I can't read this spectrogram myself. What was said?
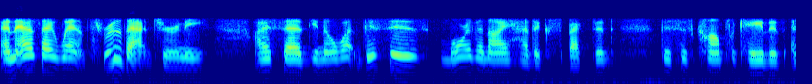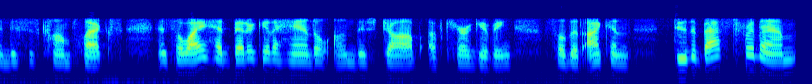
And as I went through that journey, I said, you know what, this is more than I had expected. This is complicated and this is complex. And so I had better get a handle on this job of caregiving so that I can do the best for them,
